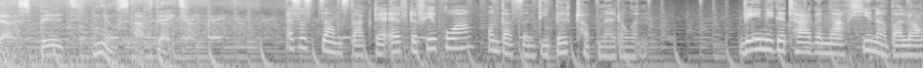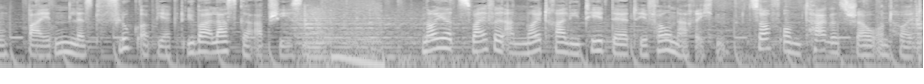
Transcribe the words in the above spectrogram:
Das Bild News Update. Es ist Samstag, der 11. Februar und das sind die Bild meldungen Wenige Tage nach China-Ballon, Biden lässt Flugobjekt über Alaska abschießen. Neue Zweifel an Neutralität der TV-Nachrichten. Zoff um Tagesschau und heute.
